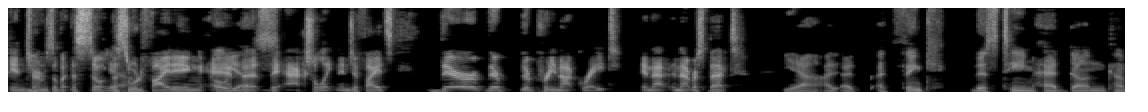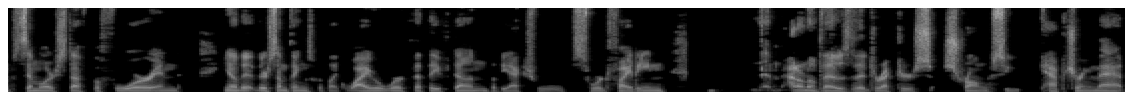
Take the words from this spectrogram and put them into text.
in terms of like the so- yeah. the sword fighting oh, and oh, yes. the, the actual like ninja fights. They're they're they're pretty not great in that in that respect. Yeah, I I, I think this team had done kind of similar stuff before, and you know there, there's some things with like wire work that they've done, but the actual sword fighting I don't know if that was the director's strong suit capturing that.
